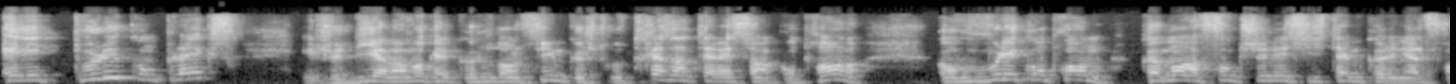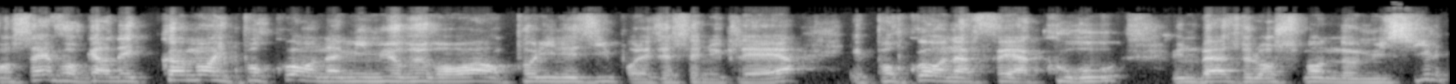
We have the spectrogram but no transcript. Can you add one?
Elle est plus complexe. Et je dis à un moment quelque chose dans le film que je trouve très intéressant à comprendre. Quand vous voulez comprendre comment a fonctionné le système colonial français, vous regardez comment et pourquoi on a mis Mururoa en Polynésie pour les essais nucléaires et pourquoi on a fait à Kourou une base de lancement de nos missiles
